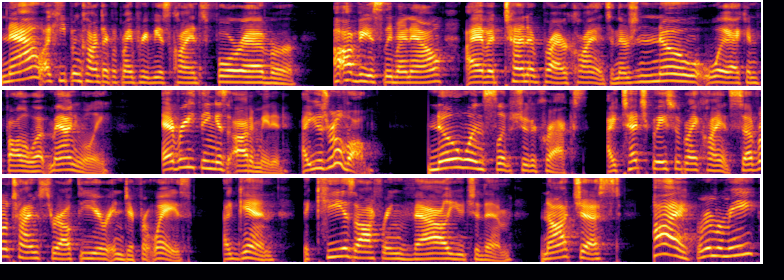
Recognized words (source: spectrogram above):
Now I keep in contact with my previous clients forever. Obviously, by now, I have a ton of prior clients, and there's no way I can follow up manually. Everything is automated. I use RealVault. No one slips through the cracks. I touch base with my clients several times throughout the year in different ways. Again, the key is offering value to them not just, hi, remember me?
